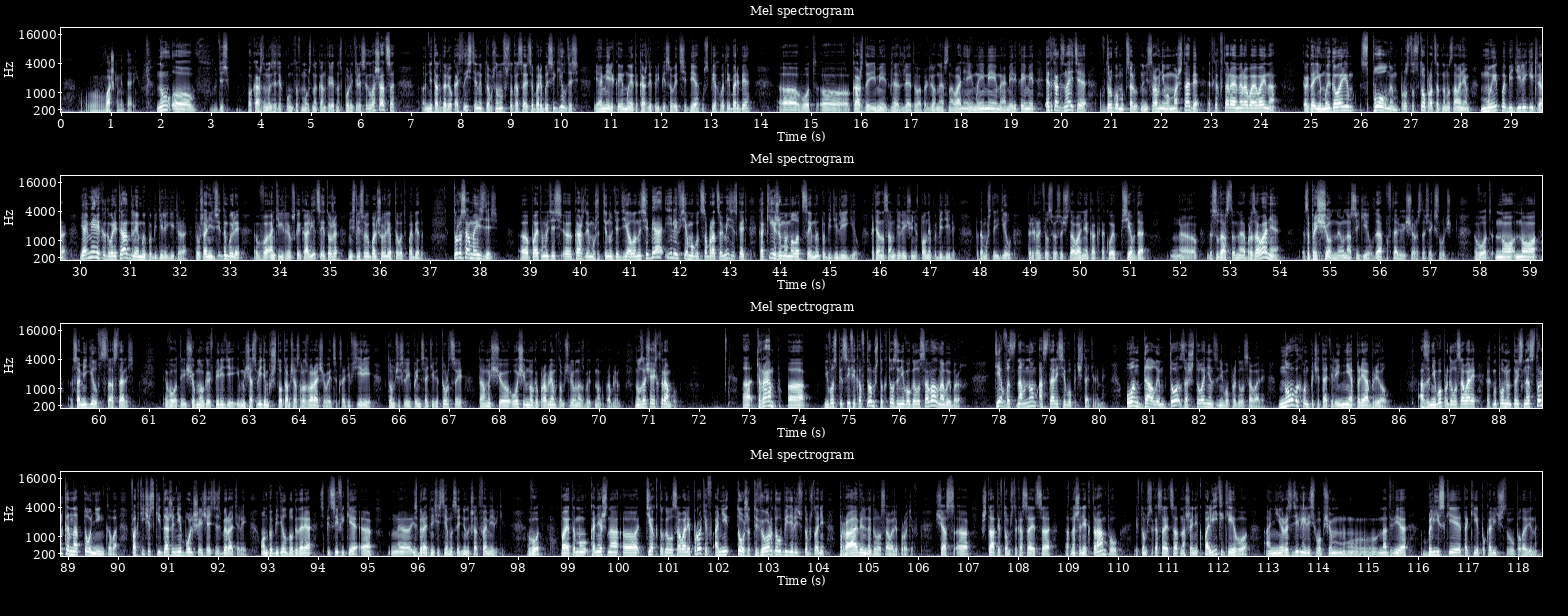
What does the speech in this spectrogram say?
Ваш комментарий. Ну, здесь по каждому из этих пунктов можно конкретно спорить или соглашаться. Не так далек от истины, потому что, ну, что касается борьбы с ИГИЛ, здесь и Америка, и мы, это каждый приписывает себе успех в этой борьбе. А, вот, а, каждый имеет для, для этого определенные основания, и мы имеем, и Америка имеет. Это как, знаете, в другом абсолютно несравнимом масштабе, это как Вторая мировая война когда и мы говорим с полным, просто стопроцентным основанием, мы победили Гитлера. И Америка говорит, и Англия, мы победили Гитлера. Потому что они действительно были в антигитлеровской коалиции и тоже несли свою большую лепту в эту победу. То же самое и здесь. Э, поэтому здесь э, каждый может тянуть одеяло на себя, или все могут собраться вместе и сказать, какие же мы молодцы, мы победили ИГИЛ. Хотя на самом деле еще не вполне победили, потому что ИГИЛ прекратил свое существование как такое псевдо э, государственное образование – запрещенный у нас ИГИЛ, да, повторю еще раз на всякий случай. Вот, но, но сами ИГИЛ остались. Вот, и еще многое впереди. И мы сейчас видим, что там сейчас разворачивается, кстати, в Сирии, в том числе и по инициативе Турции. Там еще очень много проблем, в том числе и у нас будет много проблем. Но возвращаясь к Трампу. А, Трамп, а, его специфика в том, что кто за него голосовал на выборах, те в основном остались его почитателями. Он дал им то, за что они за него проголосовали. Новых он почитателей не приобрел. А за него проголосовали, как мы помним, то есть настолько на тоненького, фактически даже не большая часть избирателей. Он победил благодаря специфике э, э, избирательной системы Соединенных Штатов Америки. Вот. Поэтому, конечно, э, тех, кто голосовали против, они тоже твердо убедились в том, что они правильно голосовали против. Сейчас э, Штаты, в том, что касается отношения к Трампу, и в том, что касается отношения к политике его, они разделились, в общем, на две близкие такие по количеству половины.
